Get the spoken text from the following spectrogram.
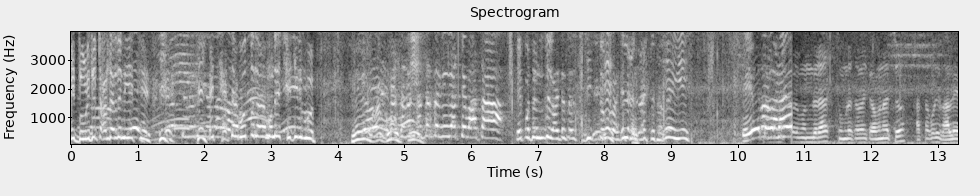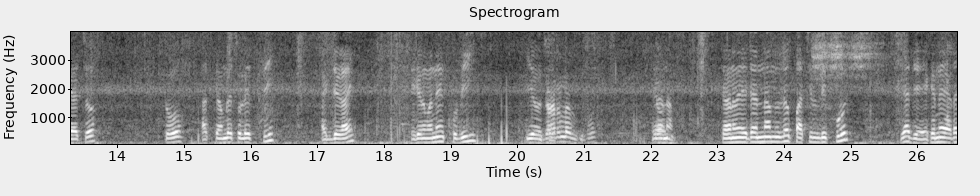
এই দড়িতে টান টানতে নিয়ে যাচ্ছে এই ছেঁচড়া ভূত তো না মনে হয় ছেঁচড়ি ভূত বন্ধুরা তোমরা সবাই কেমন আছো আশা করি ভালোই আছো তো আজকে আমরা চলে এসেছি এক জায়গায় এখানে মানে খুবই ইয়ে হচ্ছে জায়গাটার নাম কি এটার নাম জায়গার নাম এটার নাম হলো পাঁচিল দ্বীপপুর ঠিক আছে এখানে একটা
